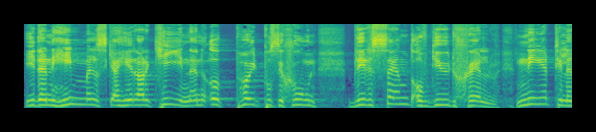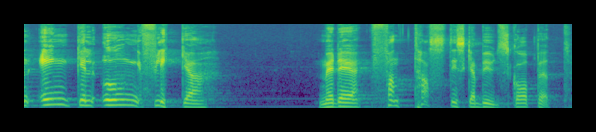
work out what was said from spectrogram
i den himmelska hierarkin, en upphöjd position, blir sänd av Gud själv ner till en enkel ung flicka med det fantastiska budskapet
